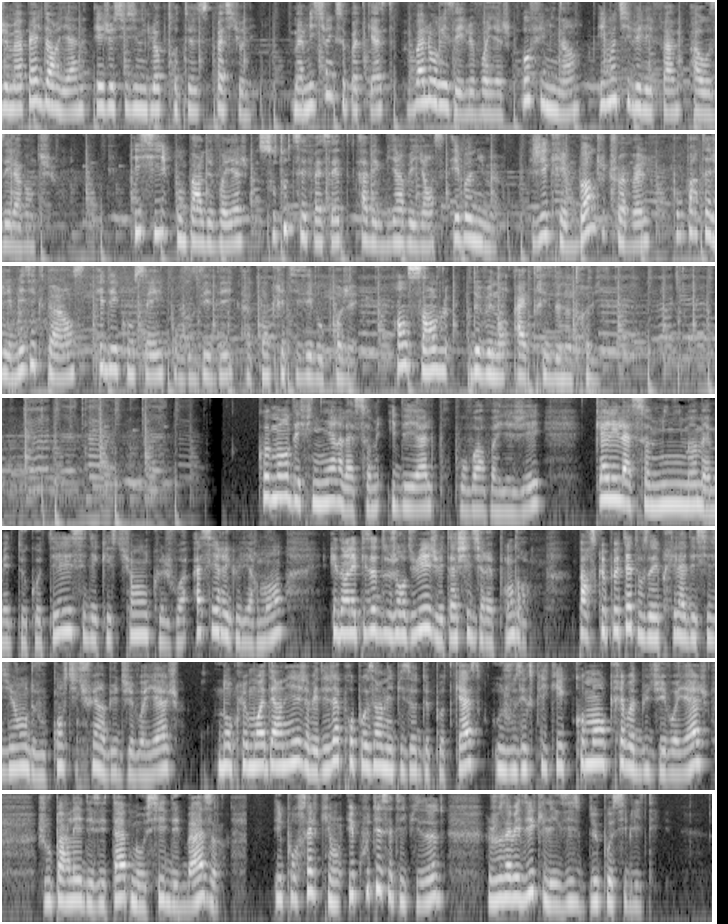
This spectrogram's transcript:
Je m'appelle Doriane et je suis une globe trotteuse passionnée. Ma mission avec ce podcast, valoriser le voyage au féminin et motiver les femmes à oser l'aventure. Ici, on parle de voyage sous toutes ses facettes avec bienveillance et bonne humeur. J'ai créé Born to Travel pour partager mes expériences et des conseils pour vous aider à concrétiser vos projets. Ensemble, devenons actrices de notre vie. Comment définir la somme idéale pour pouvoir voyager? Quelle est la somme minimum à mettre de côté? C'est des questions que je vois assez régulièrement. Et dans l'épisode d'aujourd'hui, je vais tâcher d'y répondre. Parce que peut-être vous avez pris la décision de vous constituer un budget voyage. Donc le mois dernier, j'avais déjà proposé un épisode de podcast où je vous expliquais comment créer votre budget voyage. Je vous parlais des étapes mais aussi des bases. Et pour celles qui ont écouté cet épisode, je vous avais dit qu'il existe deux possibilités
